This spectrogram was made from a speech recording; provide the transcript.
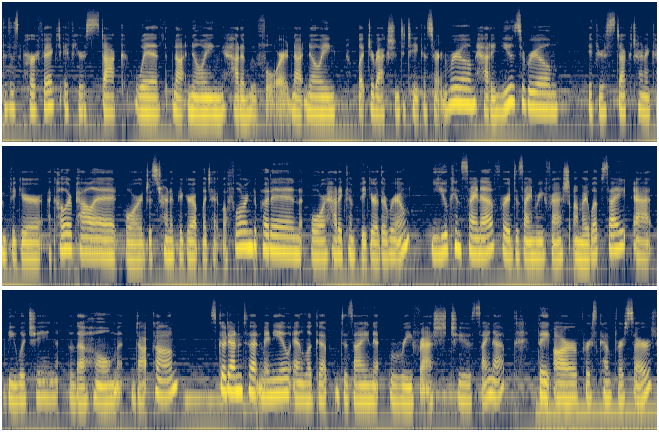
This is perfect if you're stuck with not knowing how to move forward, not knowing what direction to take a certain room, how to use a room, if you're stuck trying to configure a color palette or just trying to figure out what type of flooring to put in or how to configure the room, you can sign up for a design refresh on my website at bewitchingthehome.com. Just go down into that menu and look up design refresh to sign up. They are first come, first serve.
